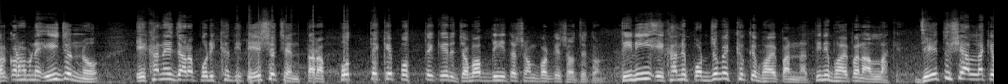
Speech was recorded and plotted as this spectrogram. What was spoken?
দরকার হবে না এই জন্য এখানে যারা পরীক্ষা দিতে এসেছেন, তারা প্রত্যেকে প্রত্যেকের জবাবদিহিতা সম্পর্কে সচেতন। তিনি এখানে পর্যবেক্ষককে ভয় পান না, তিনি ভয় পান আল্লাহকে। যেহেতু সে আল্লাহকে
